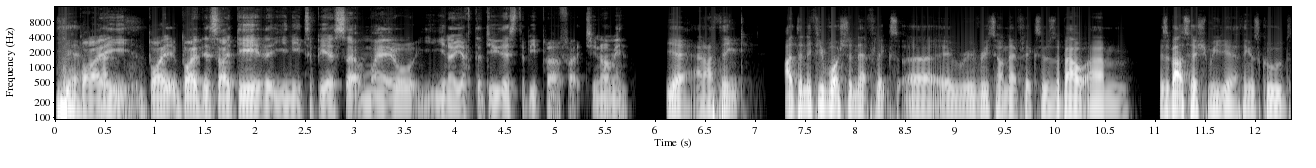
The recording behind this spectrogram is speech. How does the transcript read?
yeah. by and- by by this idea that you need to be a certain way or you know you have to do this to be perfect you know what i mean Yeah, and I think I don't know if you watched the Netflix uh recently on Netflix. It was about um it was about social media. I think it's called.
